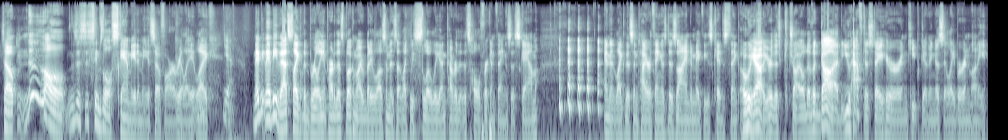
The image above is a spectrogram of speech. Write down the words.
So this is all. This, this seems a little scammy to me so far. Really, like Yeah. maybe maybe that's like the brilliant part of this book and why everybody loves him is that like we slowly uncover that this whole freaking thing is a scam. and that like this entire thing is designed to make these kids think, "Oh yeah, you're the child of a god. You have to stay here and keep giving us labor and money."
